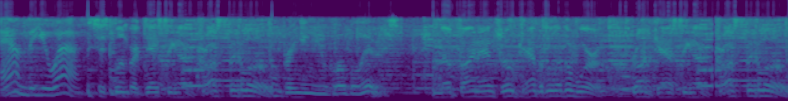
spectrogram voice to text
and the U.S. This is Bloomberg Dating across the globe. Bringing you global news. The financial capital of the world, broadcasting across the globe.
